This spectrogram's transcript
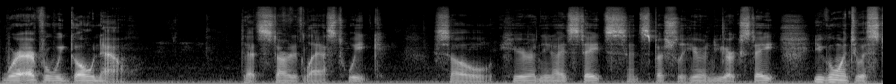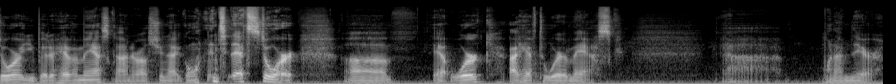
wherever we go now. That started last week. So here in the United States, and especially here in New York State, you go into a store, you better have a mask on, or else you're not going into that store. Uh, at work, I have to wear a mask uh, when I'm there,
